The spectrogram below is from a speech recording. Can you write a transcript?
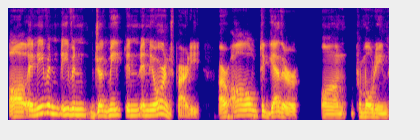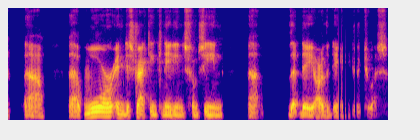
all, and even even Jagmeet and, in the Orange Party are all together on promoting uh, uh, war and distracting Canadians from seeing uh, that they are the danger to us.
